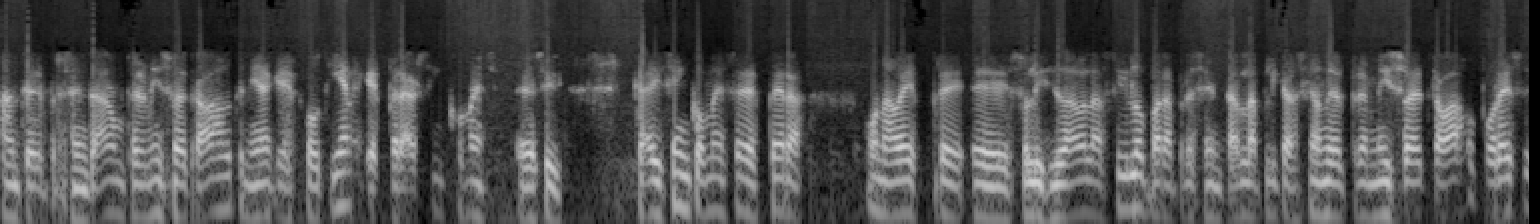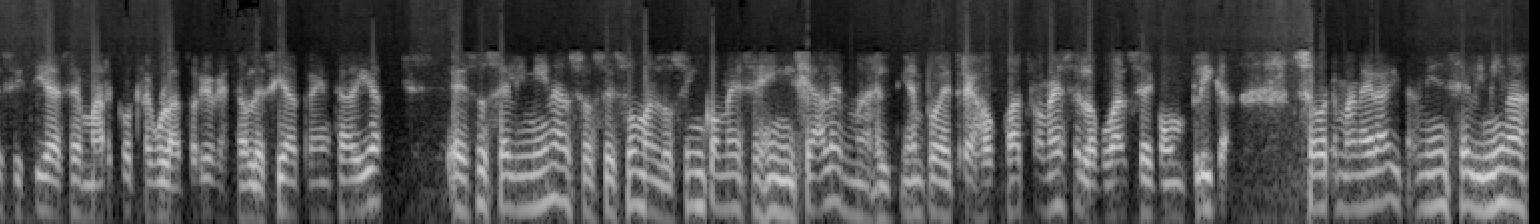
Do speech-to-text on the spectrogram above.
antes de presentar un permiso de trabajo tenía que o tiene que esperar cinco meses. Es decir, que hay cinco meses de espera una vez eh, solicitado el asilo para presentar la aplicación del permiso de trabajo. Por eso existía ese marco regulatorio que establecía 30 días. Eso se elimina, eso se suman los cinco meses iniciales más el tiempo de tres o cuatro meses, lo cual se complica sobremanera y también se elimina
